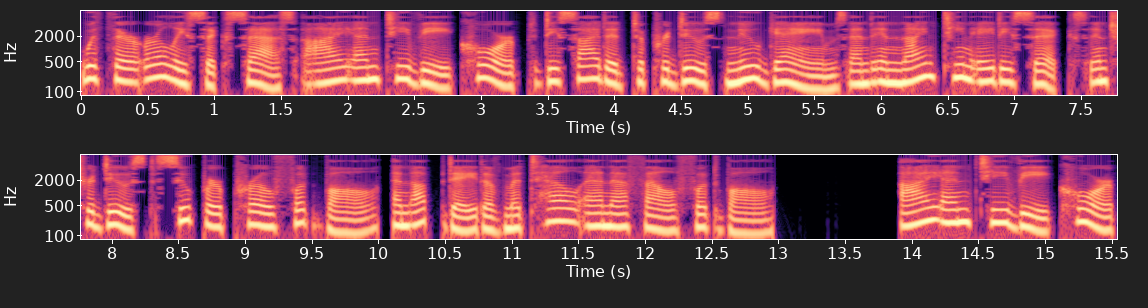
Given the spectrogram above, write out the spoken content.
With their early success INTV Corp decided to produce new games and in 1986 introduced Super Pro Football, an update of Mattel NFL Football. INTV Corp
